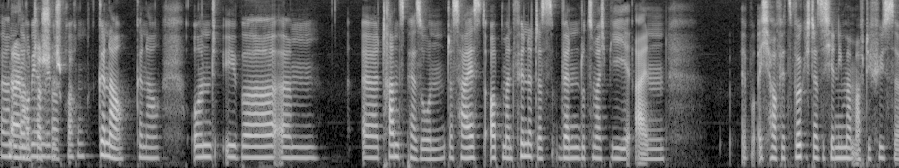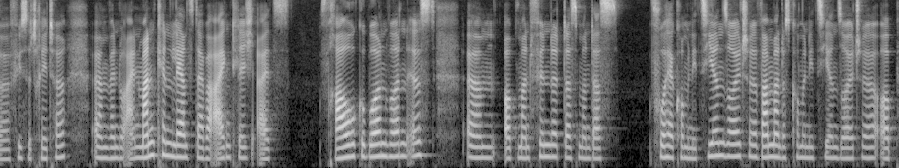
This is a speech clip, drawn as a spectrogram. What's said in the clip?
Ähm, Nein, darüber haben wir gesprochen. Genau, genau. Und über ähm, äh, Transpersonen. Das heißt, ob man findet, dass wenn du zum Beispiel einen ich hoffe jetzt wirklich, dass ich hier niemandem auf die Füße, Füße trete. Ähm, wenn du einen Mann kennenlernst, der aber eigentlich als Frau geboren worden ist, ähm, ob man findet, dass man das vorher kommunizieren sollte, wann man das kommunizieren sollte, ob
